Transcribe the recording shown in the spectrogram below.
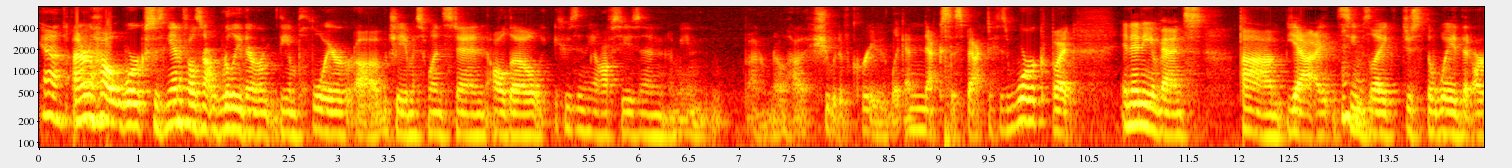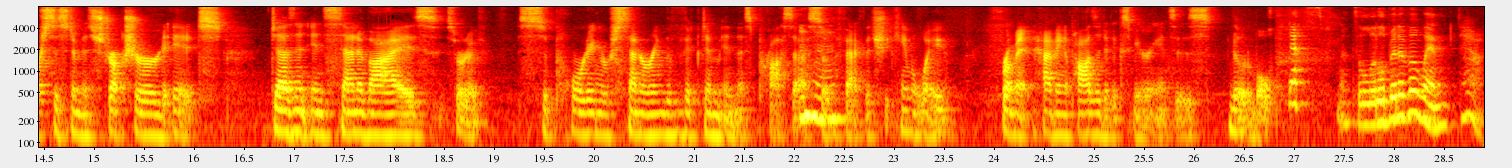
Yeah. I don't know how it works because the NFL is not really their the employer of Jameis Winston. Although he was in the off season, I mean, I don't know how she would have created like a nexus back to his work. But in any event, um, yeah, it seems like just the way that our system is structured, it doesn't incentivize sort of supporting or centering the victim in this process. So the fact that she came away from it having a positive experience is notable. Yes. that's a little bit of a win. Yeah.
